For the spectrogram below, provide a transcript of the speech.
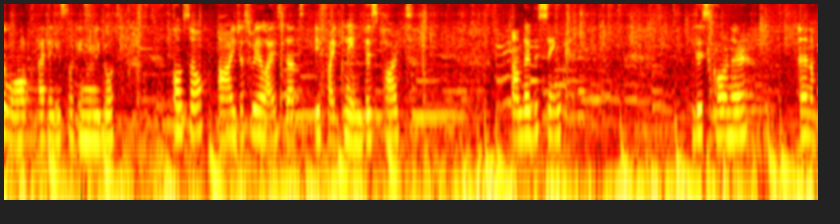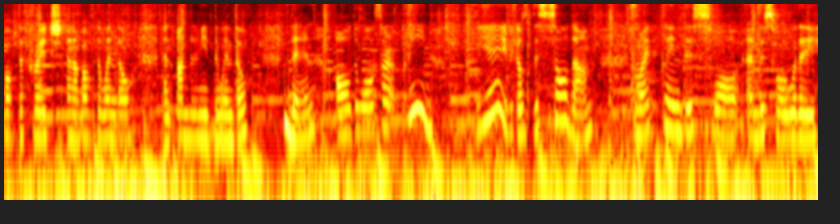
the wall I think it's looking really good. Also I just realized that if I clean this part under the sink this corner and above the fridge and above the window and underneath the window then all the walls are clean. Yay because this is all done. Mike cleaned this wall and this wall with a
